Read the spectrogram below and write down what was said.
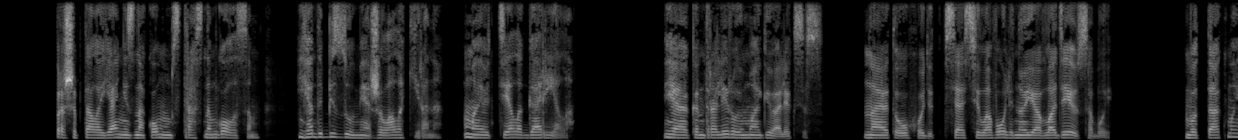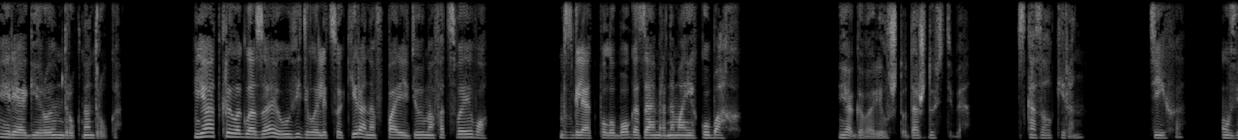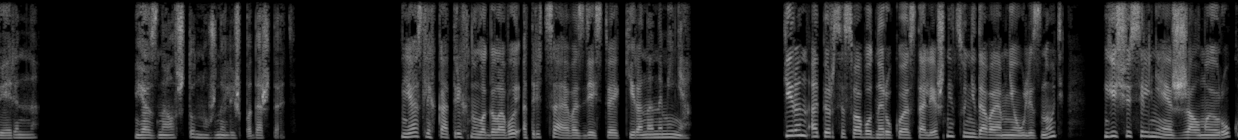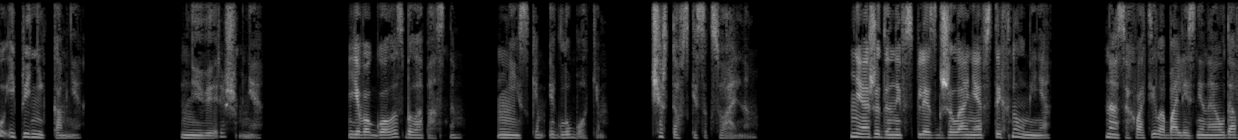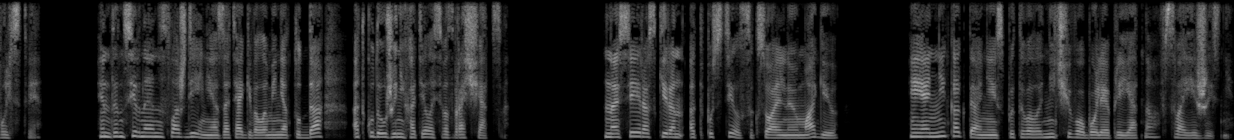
прошептала я незнакомым страстным голосом. Я до безумия желала Кирана. Мое тело горело. Я контролирую магию, Алексис. На это уходит вся сила воли, но я владею собой. Вот так мы и реагируем друг на друга. Я открыла глаза и увидела лицо Кирана в паре дюймов от своего. Взгляд полубога замер на моих губах. «Я говорил, что дождусь тебя», — сказал Киран. Тихо, уверенно. Я знал, что нужно лишь подождать. Я слегка тряхнула головой, отрицая воздействие Кирана на меня. Киран оперся свободной рукой о столешницу, не давая мне улизнуть, еще сильнее сжал мою руку и приник ко мне. «Не веришь мне?» Его голос был опасным, низким и глубоким, чертовски сексуальным. Неожиданный всплеск желания встряхнул меня. Нас охватило болезненное удовольствие. Интенсивное наслаждение затягивало меня туда, откуда уже не хотелось возвращаться. На сей раз Киран отпустил сексуальную магию, и я никогда не испытывала ничего более приятного в своей жизни.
